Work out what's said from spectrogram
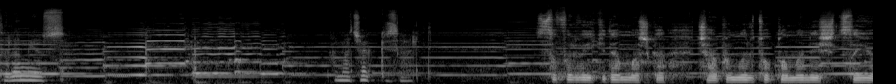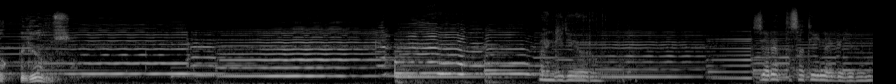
Hatırlamıyorsun. Ama çok güzeldi. Sıfır ve ikiden başka çarpımları toplamlarına eşit sayı yok biliyor musun? Ben gidiyorum. Ziyaret saatine gelirim.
